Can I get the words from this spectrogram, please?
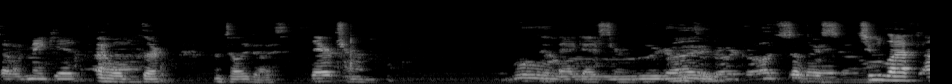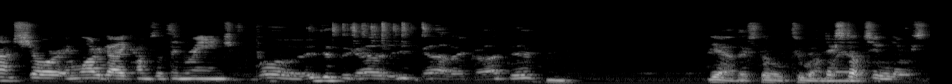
that would make it I hold Uh, there until he dies. their turn. Oh, bad guy's turn. The guy got. So there's two left on shore, and Water Guy comes within range. Oh, it's just the guy that he's got that got him. Yeah, there's still two on There's land. still two. There was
